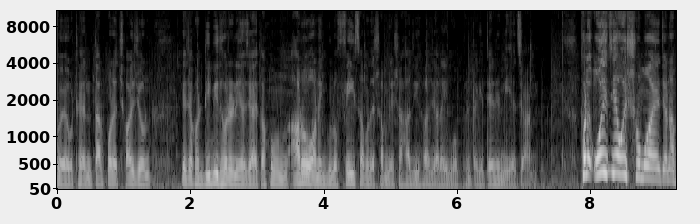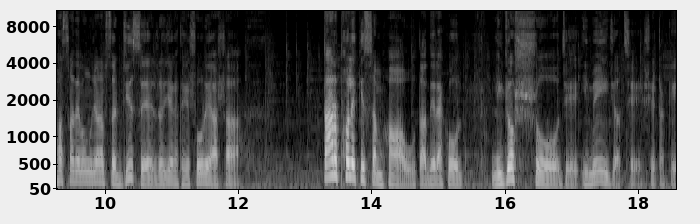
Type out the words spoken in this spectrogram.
হয়ে ওঠেন। তারপরে ছয়জনকে যখন ডিবি ধরে নিয়ে যায়, তখন আরও অনেকগুলো ফেস আমাদের সামনে এসে হাজির হয় যারা এই মুভমেন্টটাকে টেনে নিয়ে যান। ফলে ওই যে ওই সময় জনাব হাসনাত এবং জনাব সার্জিসের ওই জায়গা থেকে সরে আসা, তার ফলে কি সামহাও তাদের এখন নিজস্ব যে ইমেজ আছে, সেটাকে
